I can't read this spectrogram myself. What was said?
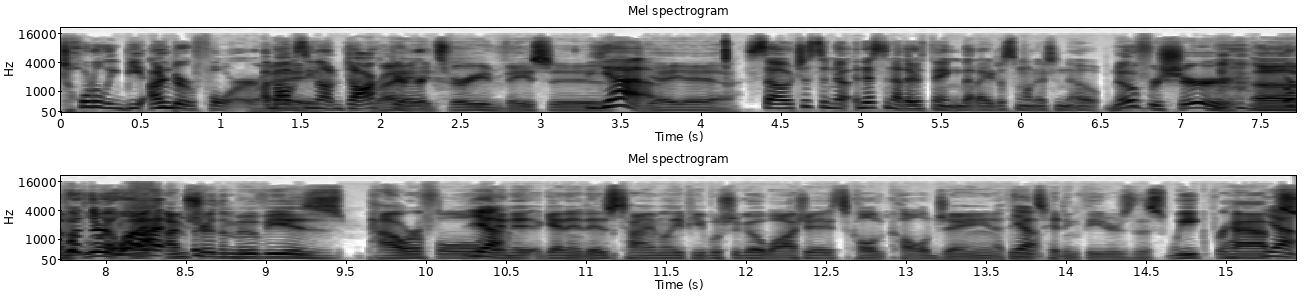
totally be under for. I'm obviously not a doctor. Right. It's very invasive. Yeah. Yeah, yeah, yeah. So just a no- just another thing that I just wanted to note. No, for sure. Um, put through a look, I, lot. I'm sure the movie is powerful. Yeah. And it, again, it is timely. People should go watch it. It's called Call Jane. I think Yeah. it's hitting theaters this week, perhaps. Yeah.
